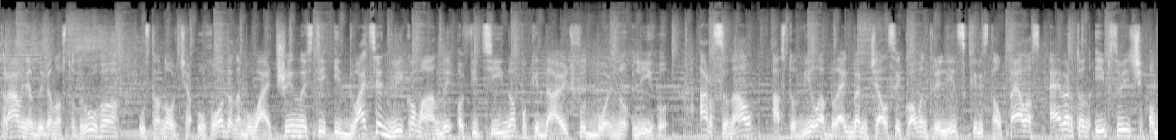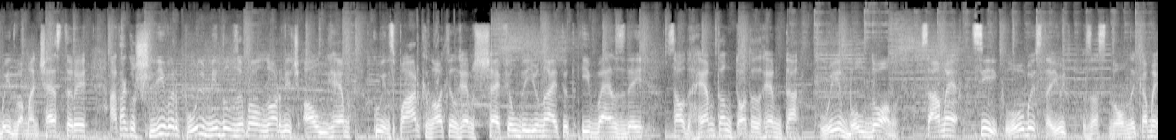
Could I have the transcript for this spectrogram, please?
травня 92-го, установча угода набуває чинності, і 22 команди офіційно покидають футбольну лігу. Арсенал, Астон Вілла, Блекберн, Челсі, Ковентрі, Лідс, Крістал Пелас, Евертон, Іпсвіч, обидва Манчестери, а також Ліверпуль, Мідлзебро, Норвіч, Олдгем, Куінс Парк, Ноттінгем, Шеффілд Юнайтед і Венздей, Саутгемптон, Тоттенгем та Уімблдон. Саме ці клуби стають засновниками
